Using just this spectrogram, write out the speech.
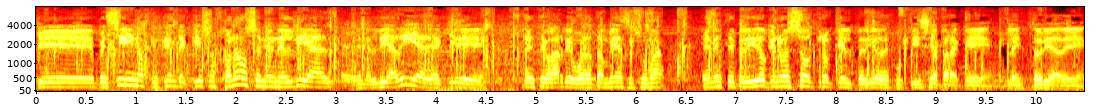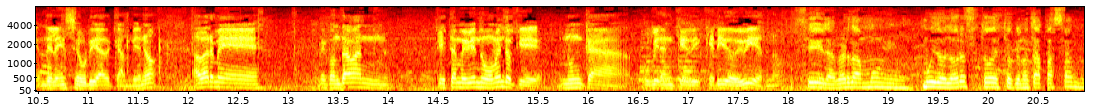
que vecinos, que gente que ellos conocen en el día, en el día a día de aquí de, de este barrio, bueno, también se suma en este pedido que no es otro que el pedido de justicia para que la historia de, la inseguridad cambie, ¿no? A ver, me, me contaban que están viviendo un momento que nunca hubieran que- querido vivir, ¿no? Sí, la verdad, muy, muy doloroso todo esto que nos está pasando.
